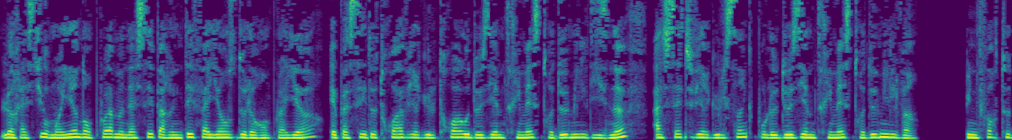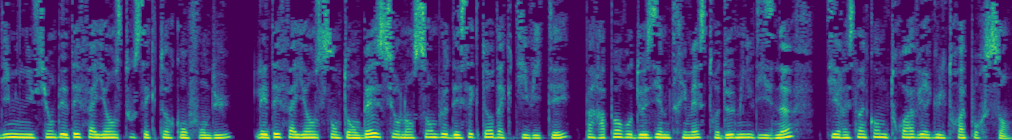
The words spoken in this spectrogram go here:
le ratio moyen d'emploi menacé par une défaillance de leur employeur est passé de 3,3 au deuxième trimestre 2019 à 7,5 pour le deuxième trimestre 2020. Une forte diminution des défaillances tous secteurs confondus, les défaillances sont en baisse sur l'ensemble des secteurs d'activité par rapport au deuxième trimestre 2019, 53,3%.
